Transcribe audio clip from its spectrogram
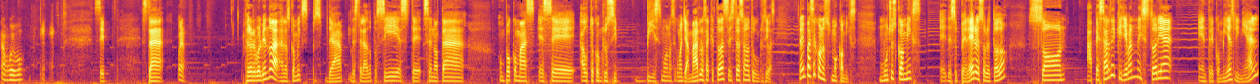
A huevo. sí. Está. Bueno. Pero revolviendo a, los cómics pues, de, de este lado, pues sí, este, se nota un poco más ese autoconclusivismo, no sé cómo llamarlo. O sea, que todas estas son autoconclusivas. También pasa con los cómics. Muchos cómics eh, de superhéroes, sobre todo, son. A pesar de que llevan una historia, entre comillas, lineal,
